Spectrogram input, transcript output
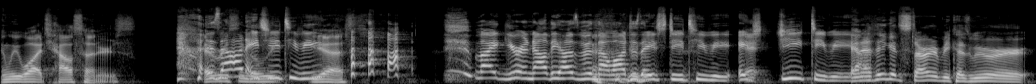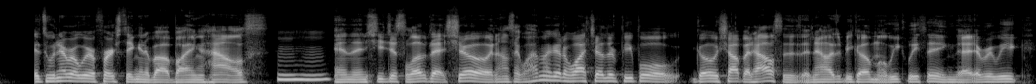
And we watch House Hunters. Is that on. HGTV? Yes. Mike, you're now the husband that watches HGTV. HGTV. And. I think it started because we were, it's whenever we were first thinking about buying a house. Mm-hmm. And then she just loved that show. And I was like, why am I going to watch other people go shop at houses? And now it's become a weekly thing that every week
